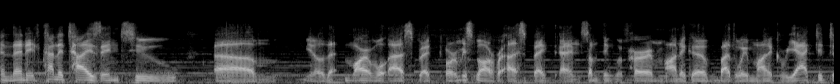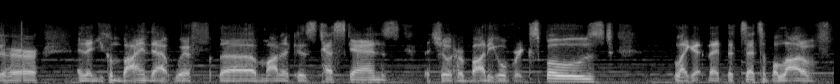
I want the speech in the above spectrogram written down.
And then it kind of ties into, um, you know, that Marvel aspect or Miss Marvel aspect and something with her and Monica. By the way, Monica reacted to her. And then you combine that with uh, Monica's test scans that showed her body overexposed. Like that, that sets up a lot of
